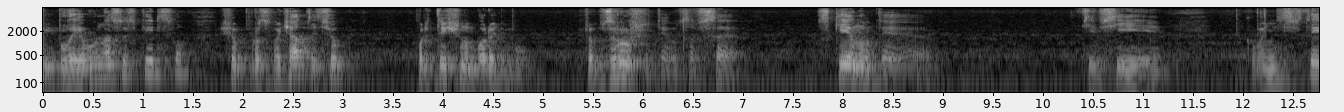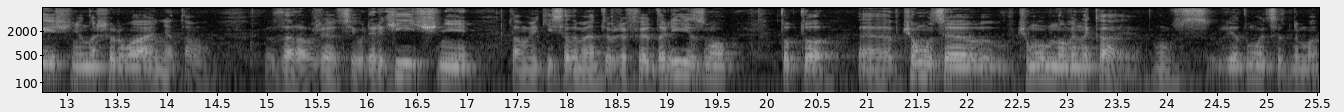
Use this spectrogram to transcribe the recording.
впливу на суспільство, щоб розпочати цю політичну боротьбу, щоб зрушити оце все, скинути ці всі комуністичні нашарування, там зараз вже ці олігархічні, там якісь елементи вже феодалізму. Тобто, е, в чому це в чому воно виникає? Ну, я думаю, це для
